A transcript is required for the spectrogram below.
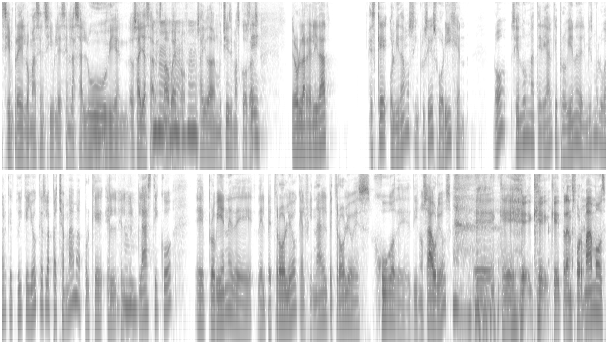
siempre lo más sensible es en la salud y en, o sea, ya sabes, ¿no? Bueno, nos ha ayudado en muchísimas cosas, Sí. pero la realidad es que olvidamos inclusive su origen, ¿no? Siendo un material que proviene del mismo lugar que tú y que yo, que es la Pachamama, porque el, el- el Ujú. plástico eh, proviene de- del petróleo, que al final el petróleo es jugo de dinosaurios, eh, que, que- que transformamos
